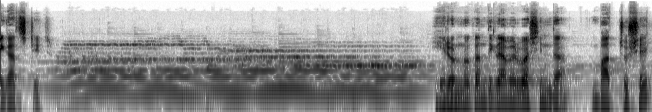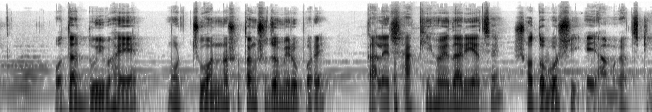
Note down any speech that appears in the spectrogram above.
এ গাছটির। হিরণ্যকান্দি গ্রামের বাসিন্দা বাচ্চু শেখ ও তার দুই ভাইয়ের মোট চুয়ান্ন শতাংশ জমির উপরে কালের সাক্ষী হয়ে দাঁড়িয়ে আছে শতবর্ষী এই আম গাছটি।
